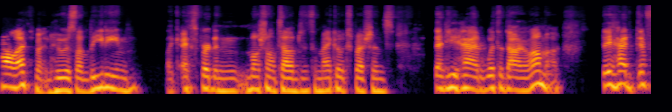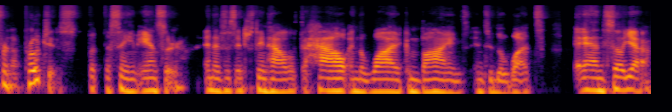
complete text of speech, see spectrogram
Paul Ekman, who is a leading like expert in emotional intelligence and micro expressions, that he had with the Dalai Lama, they had different approaches, but the same answer. And it's just interesting how the how and the why combined into the what. And so, yeah,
